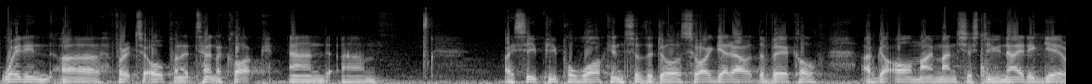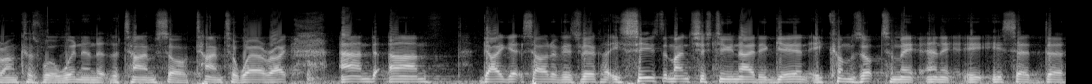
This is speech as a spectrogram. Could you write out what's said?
waiting uh, for it to open at 10 o'clock, and um, I see people walk into the door, so I get out of the vehicle. I've got all my Manchester United gear on because we're winning at the time, so time to wear right. And um, guy gets out of his vehicle. He sees the Manchester United gear, and he comes up to me and he, he, he said, uh,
